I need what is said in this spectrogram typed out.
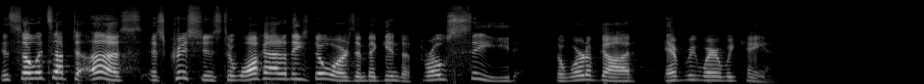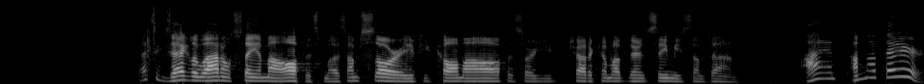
And so it's up to us as Christians to walk out of these doors and begin to throw seed, the Word of God, everywhere we can. That's exactly why I don't stay in my office much. I'm sorry if you call my office or you try to come up there and see me sometime. I, I'm not there.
